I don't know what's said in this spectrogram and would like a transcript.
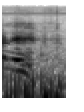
allez.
